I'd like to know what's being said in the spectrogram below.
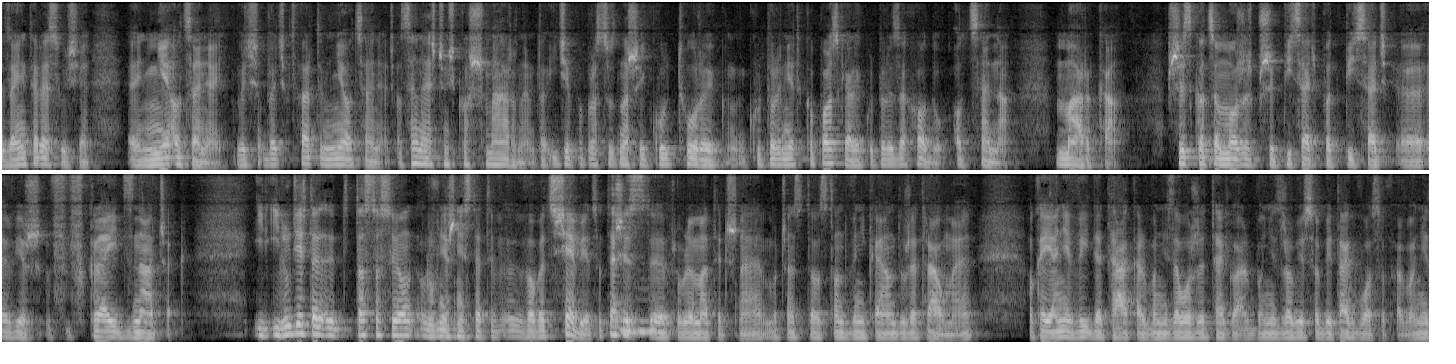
zainteresuj się. E, nie oceniaj. Być, być otwartym, nie oceniać. Ocena jest czymś koszmarnym. To idzie po prostu z naszej kultury, kultury nie tylko polskiej, ale kultury zachodu. Ocena, marka. Wszystko, co możesz przypisać, podpisać, e, wiesz, wkleić znaczek. I, I, ludzie te, to stosują również niestety wobec siebie, co też jest mhm. E, problematyczne, bo często stąd wynikają duże traumy. Ok, ja nie wyjdę tak, albo nie założę tego, albo nie zrobię sobie tak włosów, albo nie,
